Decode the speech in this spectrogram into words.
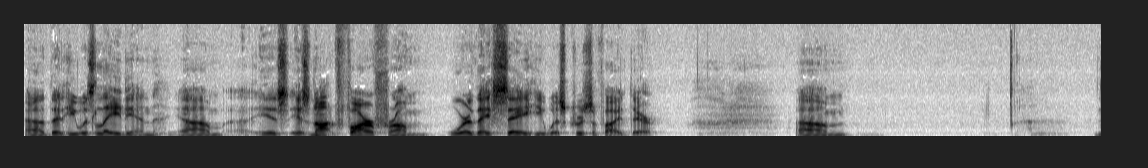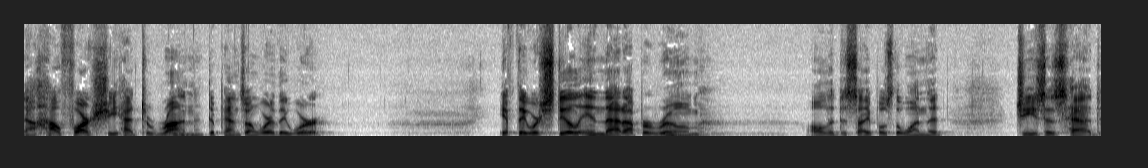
uh, that he was laid in, um, is, is not far from where they say he was crucified there. Um, now, how far she had to run depends on where they were. If they were still in that upper room, all the disciples, the one that Jesus had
